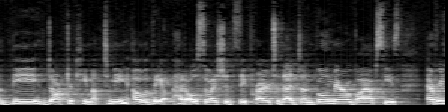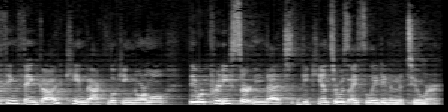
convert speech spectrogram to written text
the doctor came up to me. Oh, they had also, I should say, prior to that, done bone marrow biopsies. Everything, thank God, came back looking normal. They were pretty certain that the cancer was isolated in the tumor.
